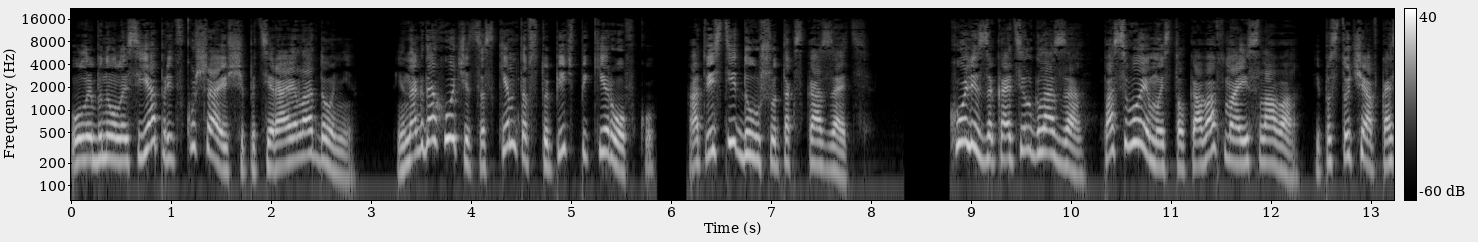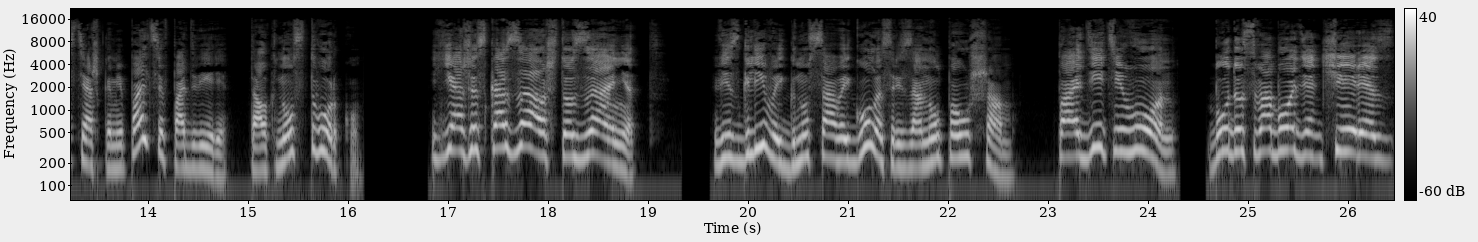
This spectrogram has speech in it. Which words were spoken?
Улыбнулась я, предвкушающе потирая ладони. Иногда хочется с кем-то вступить в пикировку, отвести душу, так сказать. Коля закатил глаза, по-своему истолковав мои слова, и, постучав костяшками пальцев по двери, толкнул створку. «Я же сказал, что занят!» Визгливый гнусавый голос резанул по ушам. «Пойдите вон! Буду свободен через...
